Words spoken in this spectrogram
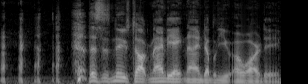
this is News Talk 98.9 WORD.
